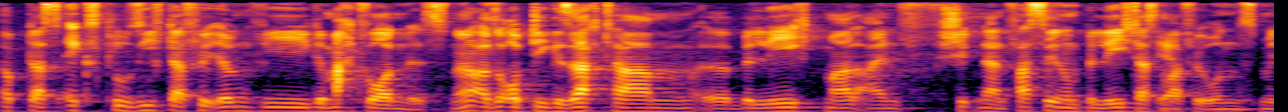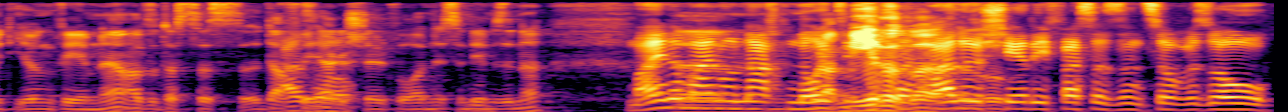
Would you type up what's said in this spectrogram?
ob das exklusiv dafür irgendwie gemacht worden ist. Ne? Also ob die gesagt haben, äh, belegt mal ein, schicken ein Fass hin und belegt das ja. mal für uns mit irgendwem. Ne? Also dass das dafür also, hergestellt worden ist in dem Sinne. Meiner ähm, Meinung nach 90 mehrere, alle also, Sherry-Fässer sind sowieso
